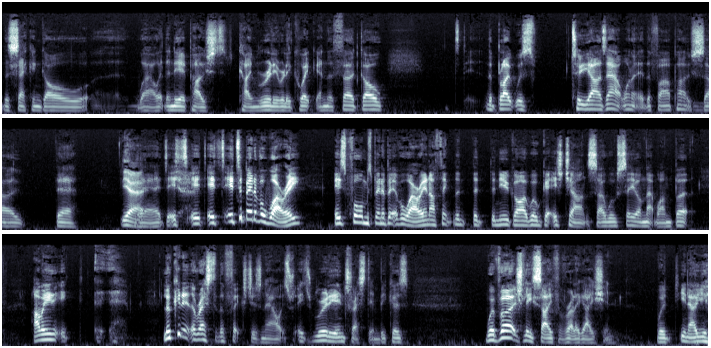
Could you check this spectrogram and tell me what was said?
The second goal, uh, wow, at the near post came really really quick, and the third goal, the bloke was two yards out, wasn't it, at the far post? So Yeah, Yeah. yeah. It's it's it, it's it's a bit of a worry. His form's been a bit of a worry, and I think the the, the new guy will get his chance. So we'll see on that one. But I mean, it, it- looking at the rest of the fixtures now, it's it's really interesting because we're virtually safe of relegation. We, you know, you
